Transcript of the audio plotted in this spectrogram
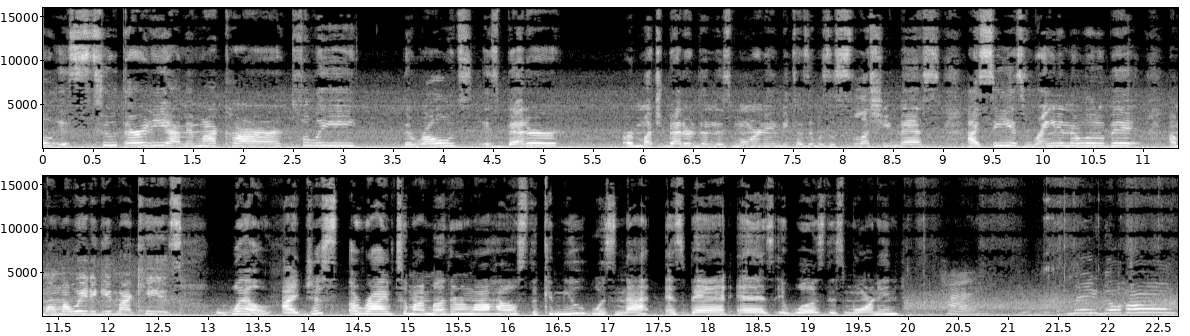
It's 2.30. I'm in my car. Fully, the roads is better or much better than this morning because it was a slushy mess. I see it's raining a little bit. I'm on my way to get my kids well, I just arrived to my mother-in-law house. The commute was not as bad as it was this morning. Hi. Ready to go home?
